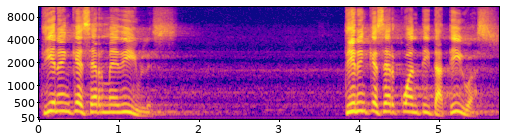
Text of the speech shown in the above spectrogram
Tienen que ser medibles. Tienen que ser cuantitativas.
